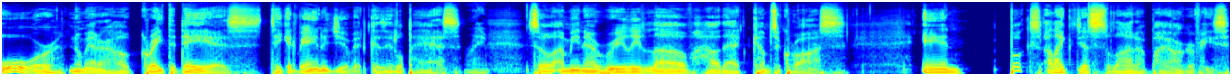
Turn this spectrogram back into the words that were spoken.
Or no matter how great the day is, take advantage of it because it'll pass. Right. So, I mean, I really love how that comes across. And books, I like just a lot of biographies,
